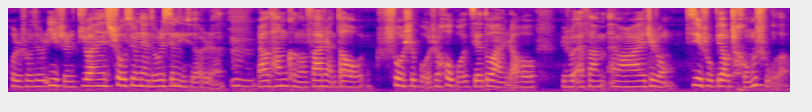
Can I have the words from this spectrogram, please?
或者说就是一直专业受训练都是心理学的人，嗯然后他们可能发展到硕士、博士、后博阶段，然后比如说 fMRI 这种技术比较成熟了，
